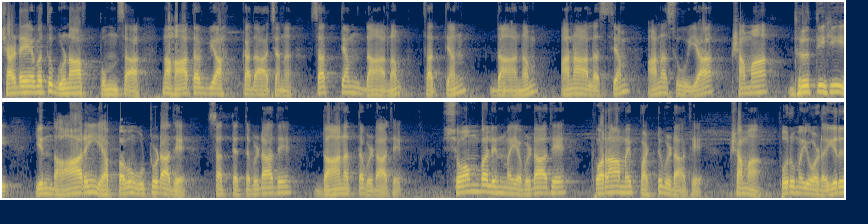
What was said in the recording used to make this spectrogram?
ஷடேவது குணா பும்சா நஹாதவ்யா கதாச்சன சத்தியம் தானம் சத்தியம் தானம் அனாலஸ்யம் அனசூயா க்ஷமா திருதிஹி இந்த ஆறையும் எப்பவும் விட்டுடாதே சத்தியத்தை விடாதே தானத்தை விடாதே. சோம்பலின்மையை விடாதே பொறாமை பட்டு விடாதே. க்ஷமா பொறுமையோட இரு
